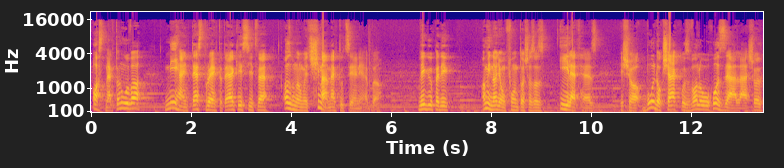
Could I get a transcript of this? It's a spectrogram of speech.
Azt megtanulva, néhány tesztprojektet elkészítve, azt gondolom, hogy simán meg tudsz élni ebből. Végül pedig, ami nagyon fontos, az az élethez és a boldogsághoz való hozzáállásod,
